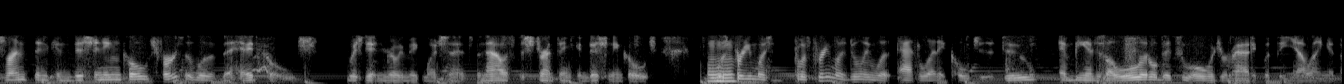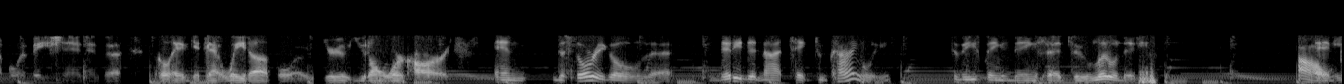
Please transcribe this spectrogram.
strength and conditioning coach. First, it was the head coach, which didn't really make much sense. But now it's the strength and conditioning coach. Was Mhm. pretty much was pretty much doing what athletic coaches do, and being just a little bit too over dramatic with the yelling and the motivation and the go ahead get that weight up or you you don't work hard. And the story goes that Diddy did not take too kindly to these things being said to little Diddy. Oh, and he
